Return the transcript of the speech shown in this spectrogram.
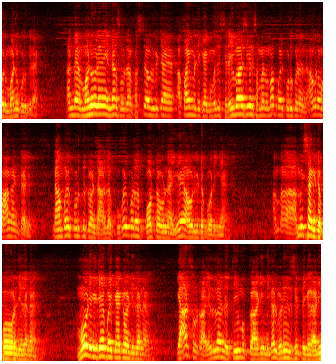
ஒரு மனு கொடுக்குறேன். அந்த மனுவில் என்ன சொல்கிறேன் ஃபஸ்ட்டு அவர்கிட்ட அப்பாயின்மெண்ட் கேட்கும்போது சிறைவாசிகள் சம்மந்தமாக போய் கொடுக்கணும்னு. அவரும் வாங்கன்ட்டார். நான் போய் கொடுத்துட்டு வந்துட்டேன். அதை புகைப்படம் போட்ட உடனே ஏன் அவர்கிட்ட போகிறீங்க அம்மா அமித்ஷா கிட்டே போக வேண்டியதானே மோடிக்கிட்டே போய் கேட்க வேண்டியதானே யார் சொல்கிறா எல்லாம் இந்த திமுக அடிமைகள் விடுதலை சிறுத்தைகள் அடி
